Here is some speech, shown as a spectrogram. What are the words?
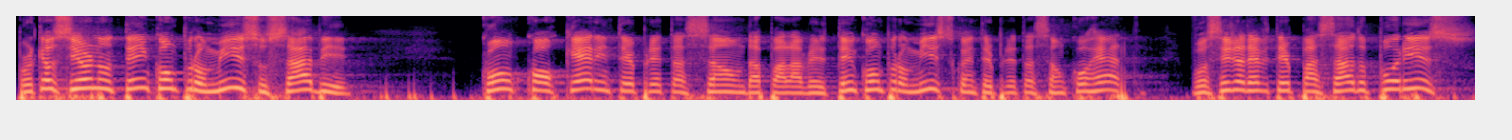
Porque o Senhor não tem compromisso, sabe, com qualquer interpretação da palavra, ele tem compromisso com a interpretação correta. Você já deve ter passado por isso.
